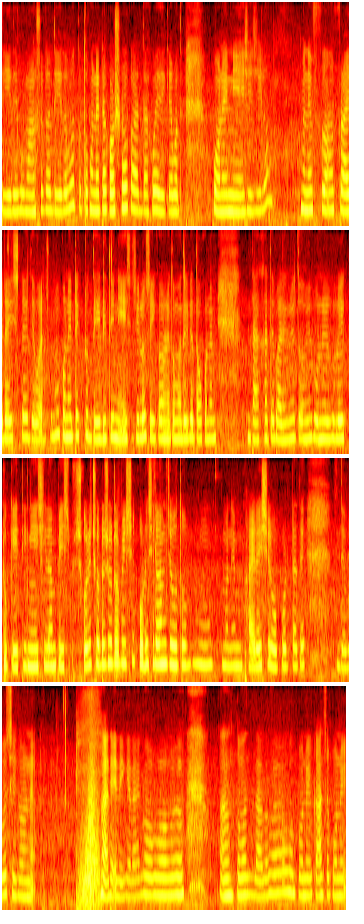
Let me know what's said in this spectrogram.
দিয়ে দেবো, মাংসটা দিয়ে দেবো। ততক্ষণ এটা কষা হোক। আর দেখো এদিকে আমাদের পনির নিয়ে এসেছিল। মানে ফ্রায়েড রাইসটাই দেওয়ার জন্য। পনিরটা একটু দেরিতে নিয়ে এসেছিল, সেই কারণে তোমাদেরকে তখন আমি দেখাতে পারিনি। তো আমি পনিরগুলো একটু কেটে নিয়েছিলাম, পিস পিস করে। ছোট ছোট পিসে করেছিলাম, যেহেতু মানে ফ্রায়েড রাইসের ওপরটাতে দেবো, সেই কারণে। আর এদিকে দেখো তোমার দাদা পনির, কাঁচা পনির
